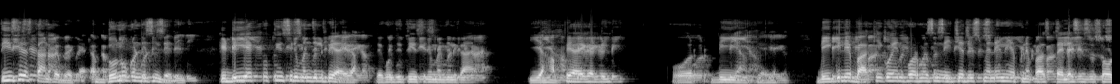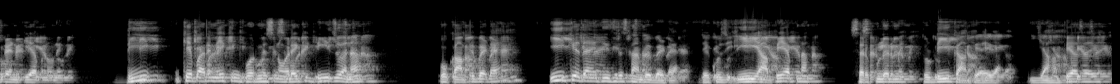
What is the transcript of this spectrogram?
तीसरे स्थान पर बैठा है। अब दोनों कंडीशन दे दी कि डी एक तो तीसरी मंजिल पे आएगा। देखो जी तीसरी मंजिल कहाँ है। यहाँ पे आएगा डी और डी यहाँ पे आएगा। डी के लिए बाकी कोई इन्फॉर्मेशन नीचे तो इसमें नहीं है अपने पास पहले से जो शॉर्ट एंड किया अपनों ने डी के बारे में एक इन्फॉर्मेशन हो रहा है कि डी जो है ना वो कहाँ पे बैठा है ई e के दाएँ तीसरे स्थान पे बैठा है देखो जी ई e यहाँ पे अपना सर्कुलर में तो डी कहाँ पे आएगा यहाँ पे आ जाएगा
